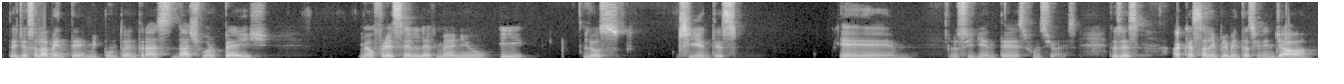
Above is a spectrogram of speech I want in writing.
Entonces yo solamente, mi punto de entrada es dashboard page, me ofrece el left menu y los siguientes, eh, los siguientes funciones. Entonces, acá está la implementación en Java.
